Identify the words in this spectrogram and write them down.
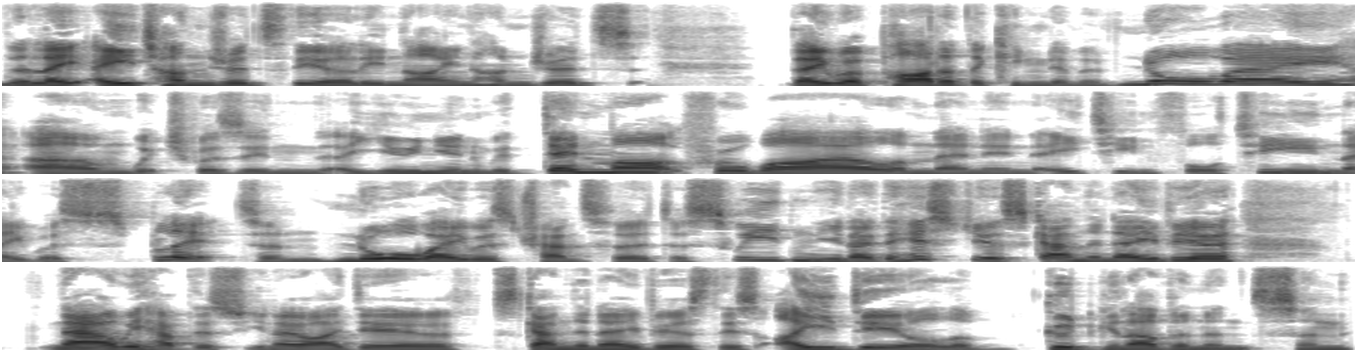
the late 800s, the early 900s. They were part of the Kingdom of Norway, um, which was in a union with Denmark for a while. And then in 1814, they were split and Norway was transferred to Sweden. You know, the history of Scandinavia now we have this you know idea of scandinavia as this ideal of good governance and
